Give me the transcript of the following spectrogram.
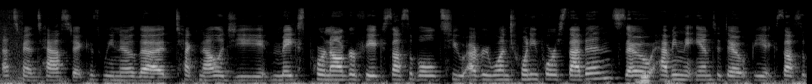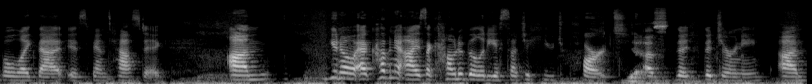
That's fantastic because we know that technology makes pornography accessible to everyone 24 7. So having the antidote be accessible like that is fantastic. Um, you know, at Covenant Eyes, accountability is such a huge part yes. of the, the journey. Um,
